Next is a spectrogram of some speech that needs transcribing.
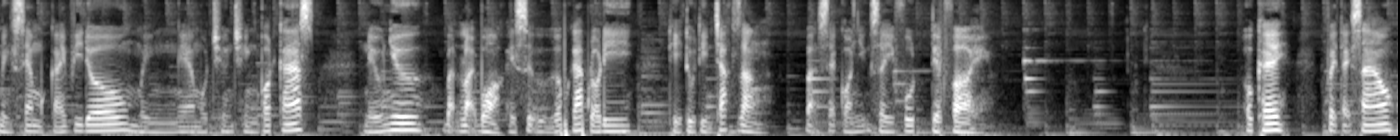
mình xem một cái video mình nghe một chương trình podcast nếu như bạn loại bỏ cái sự gấp gáp đó đi, thì tôi tin chắc rằng bạn sẽ có những giây phút tuyệt vời. Ok, vậy tại sao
